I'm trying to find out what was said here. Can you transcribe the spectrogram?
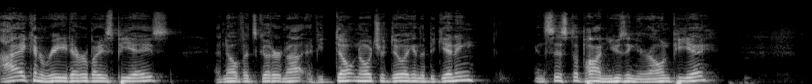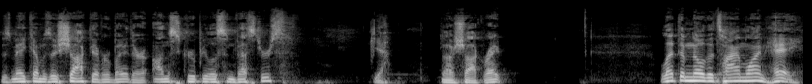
I can read everybody's PAs and know if it's good or not. If you don't know what you're doing in the beginning, insist upon using your own PA. This may come as a shock to everybody. They're unscrupulous investors. Yeah, no shock, right? Let them know the timeline. Hey,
